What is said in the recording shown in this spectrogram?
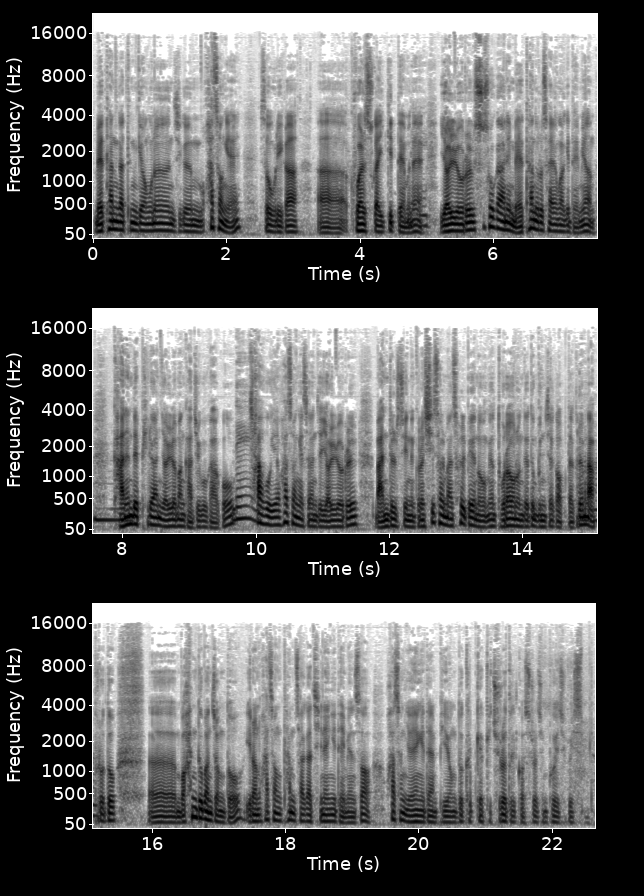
메탄 같은 경우는 지금 화성에서 우리가 어, 구할 수가 있기 때문에 네. 연료를 수소가 아닌 메탄으로 사용하게 되면 음. 가는데 필요한 연료만 가지고 가고 네. 차후에 화성에서 이제 연료를 만들 수 있는 그런 시설만 설비해 놓으면 돌아오는데도 문제가 없다. 그러면 아. 앞으로도 어, 뭐 한두 번 정도 이런 화성 탐사가 진행이 되면서 화성 여행에 대한 비용도 급격히 줄어들 것으로 지금 보여지고 있습니다.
